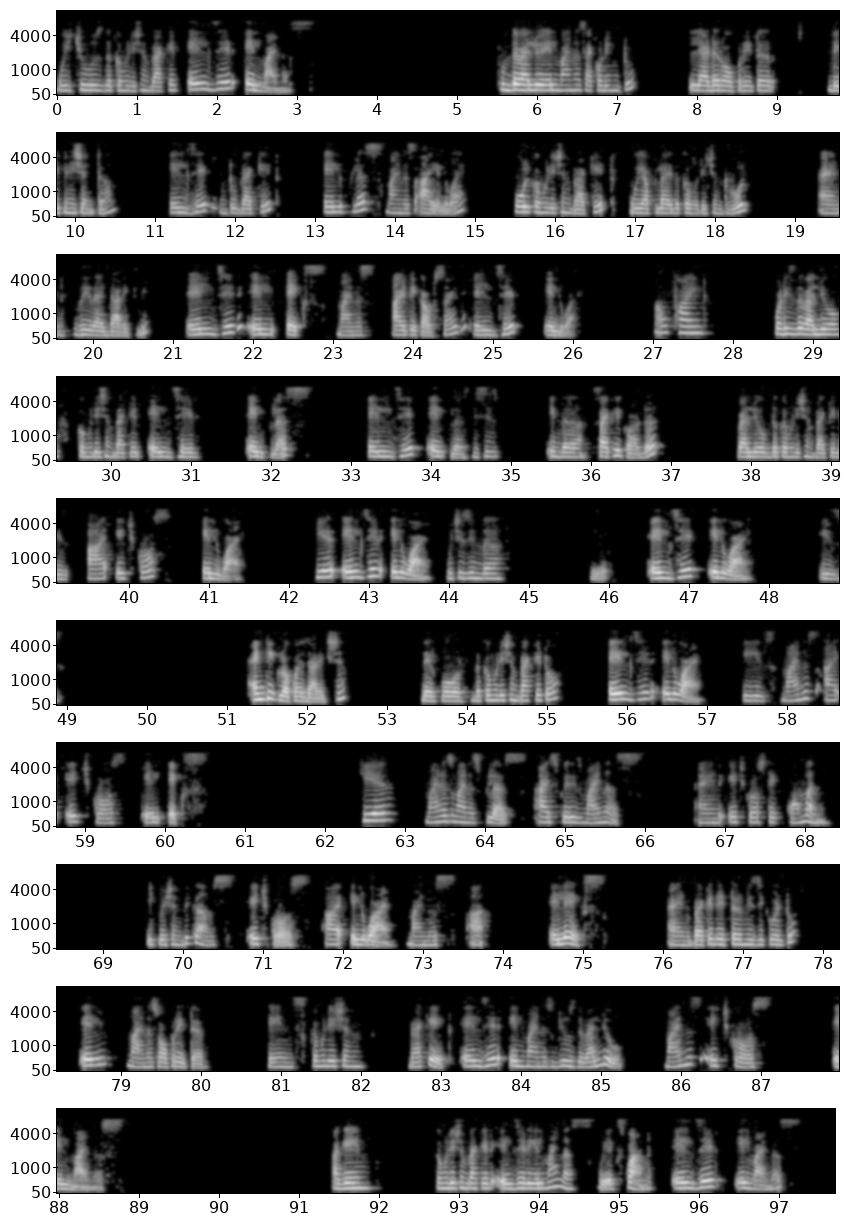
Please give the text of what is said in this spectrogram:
we choose the commutation bracket Lz L minus. Put the value L minus according to ladder operator definition term Lz into bracket L plus minus ILY whole commutation bracket we apply the commutation rule and rewrite directly LZ LX minus I take outside LZ Ly. Now find what is the value of commutation bracket LZ L plus LZ L plus this is in the cyclic order value of the commutation bracket is I H cross Ly here LZ Ly which is in the LZ Ly is anti-clockwise direction. Therefore the commutation bracket of LZ Ly is minus IH cross LX here minus minus plus I square is minus and H cross take common equation becomes H cross I Ly minus I Lx and bracketed term is equal to L minus operator. Hence commutation bracket Lz L minus gives the value minus H cross L minus. Again commutative bracket Lz L minus we expand Lz L minus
